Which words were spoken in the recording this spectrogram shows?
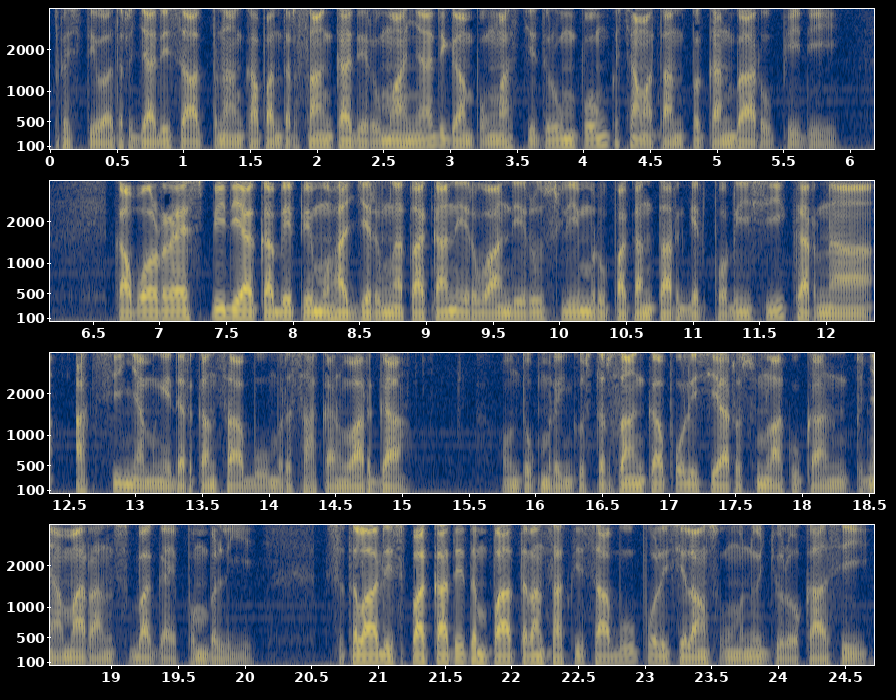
Peristiwa terjadi saat penangkapan tersangka di rumahnya di Gampung Masjid Rumpung, Kecamatan Pekanbaru, Pidi. Kapolres Pidi AKBP Muhajir mengatakan Irwandi Rusli merupakan target polisi karena aksinya mengedarkan sabu meresahkan warga. Untuk meringkus tersangka, polisi harus melakukan penyamaran sebagai pembeli. Setelah disepakati tempat transaksi sabu, polisi langsung menuju lokasi.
